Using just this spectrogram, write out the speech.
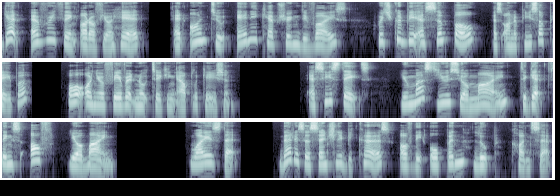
get everything out of your head and onto any capturing device, which could be as simple as on a piece of paper or on your favorite note taking application. As he states, you must use your mind to get things off your mind. Why is that? That is essentially because of the open loop concept.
